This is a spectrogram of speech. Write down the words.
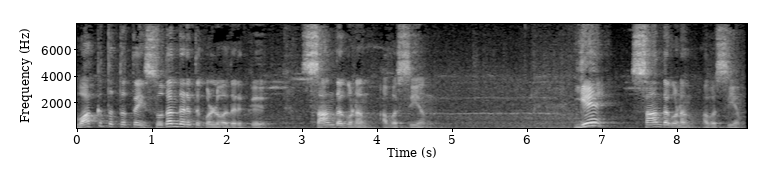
வாக்கு தத்துவத்தை சுதந்திரித்துக் கொள்வதற்கு சாந்த குணம் அவசியம் ஏன் சாந்த குணம் அவசியம்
